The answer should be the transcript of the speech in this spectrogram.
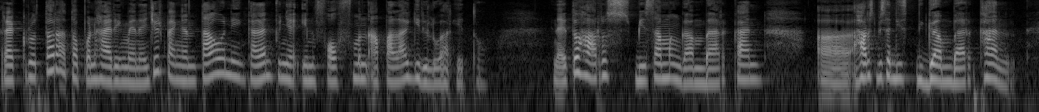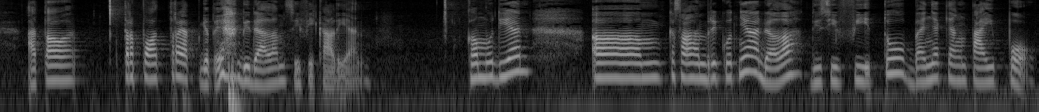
recruiter ataupun hiring manager pengen tahu nih kalian punya involvement apa lagi di luar itu. Nah itu harus bisa menggambarkan, uh, harus bisa digambarkan atau terpotret gitu ya di dalam CV kalian. Kemudian um, kesalahan berikutnya adalah di CV itu banyak yang typo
